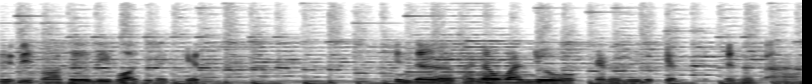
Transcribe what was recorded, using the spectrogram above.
Is all the reward you can get. In the final one, you guarantee to get SSR.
